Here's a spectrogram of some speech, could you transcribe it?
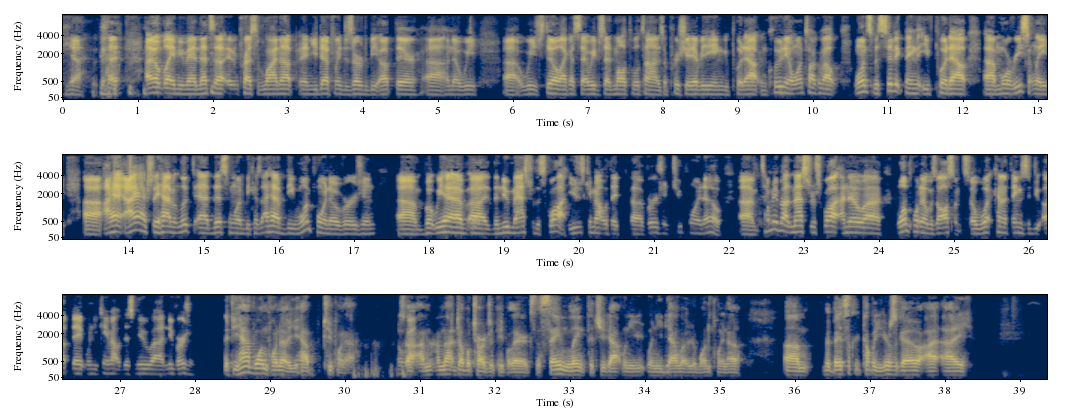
Yeah, I don't blame you, man. That's an impressive lineup, and you definitely deserve to be up there. Uh, I know we uh, we still, like I said, we've said multiple times, appreciate everything you put out, including I want to talk about one specific thing that you've put out uh, more recently. Uh, I, I actually haven't looked at this one because I have the 1.0 version. Um, but we have uh, the new Master the Squat. You just came out with a uh, version 2.0. Um, tell me about Master the Squat. I know uh, 1.0 was awesome. So, what kind of things did you update when you came out with this new uh, new version? If you have 1.0, you have 2.0. So I'm, I'm not double charging people there. It's the same link that you got when you when you downloaded 1.0. Um, but basically, a couple years ago, I, I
